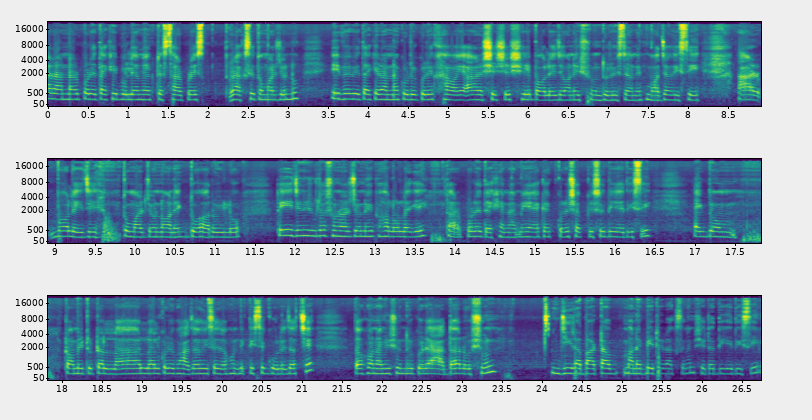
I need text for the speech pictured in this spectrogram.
আর রান্নার পরে তাকে বলি, আমি একটা সারপ্রাইজ রাখছি তোমার জন্য। এইভাবে তাকে রান্না করে করে খাওয়াই আর শেষে সে বলে যে, অনেক সুন্দর হয়েছে, অনেক মজা হয়েছে। আর বলে যে, তোমার জন্য অনেক দোয়া রইল। তো এই জিনিসগুলো শোনার জন্যই ভালো লাগে। তারপরে দেখেন, আমি এক এক করে সব কিছু দিয়ে দিছি। একদম টমেটোটা লাল লাল করে ভাজা হয়েছে। যখন দেখতেছি গলে যাচ্ছে, তখন আমি সুন্দর করে আদা, রসুন, জিরা, বাটা মানে বেটে রাখছিলাম, সেটা দিয়ে দিছি।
